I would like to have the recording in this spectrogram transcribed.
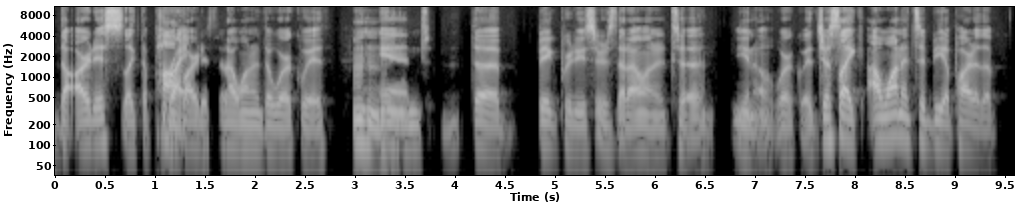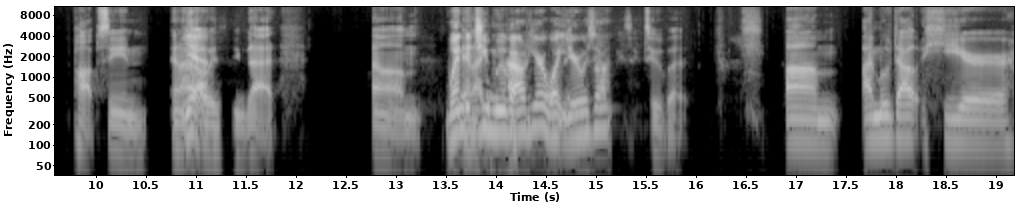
the artists, like the pop Right. artists that I wanted to work with hmm and the big producers that I wanted to, you know, work with. Just like I wanted to be a part of the pop scene and I always do that. Um When did you just move have out to here? What year was that? Music too, but um I moved out here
